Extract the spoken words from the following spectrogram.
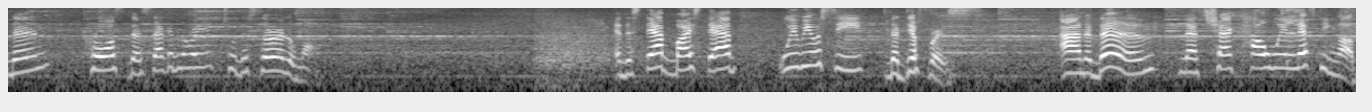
Then cross the secondary to the third one. And step by step, we will see the difference. And then let's check how we're lifting up.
